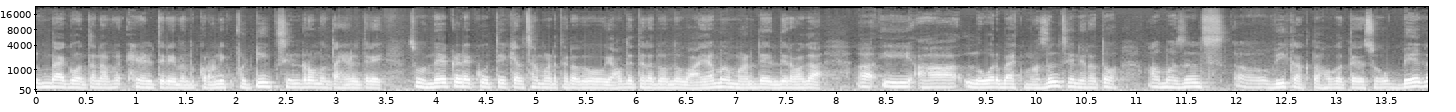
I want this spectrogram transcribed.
ಲುಂಬ್ಯಾಗು ಅಂತ ನಾವು ಹೇಳ್ತೀರಿ, ಒಂದು ಕ್ರಾನಿಕ್ ಫಟೀಗ್ ಸಿಂಡ್ರೋಮ್ ಅಂತ ಹೇಳ್ತೀರಿ. ಸೊ ಒಂದೇ ಕಡೆ ಕೂತಿ ಕೆಲಸ ಮಾಡ್ತಿರೋದು ಯಾವುದೇ ಥರದ ಒಂದು ವ್ಯಾಯಾಮ ಮಾಡದೇ ಇಲ್ದಿರುವಾಗ ಈ, ಆ ಲೋವರ್ ಬ್ಯಾಕ್ ಮಸಲ್ಸ್ ಏನಿರುತ್ತೋ, ಆ ಮಸಲ್ಸ್ ವೀಕ್ ಆಗ್ತಾ ಹೋಗುತ್ತೆ. ಸೊ ಬೇಗ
